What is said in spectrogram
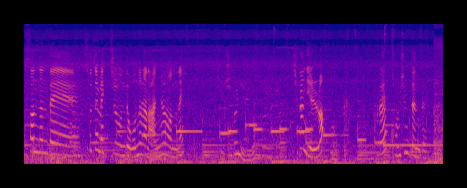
왔었는데 수제 맥주 근데 오늘은 안 열었네. 지금 시간이 일러? 시간이 일러? 그래? 점심 때인데.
